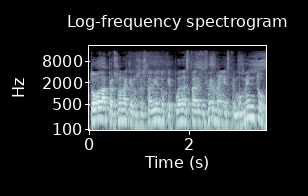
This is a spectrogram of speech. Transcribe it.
toda persona que nos está viendo que pueda estar enferma en este momento,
